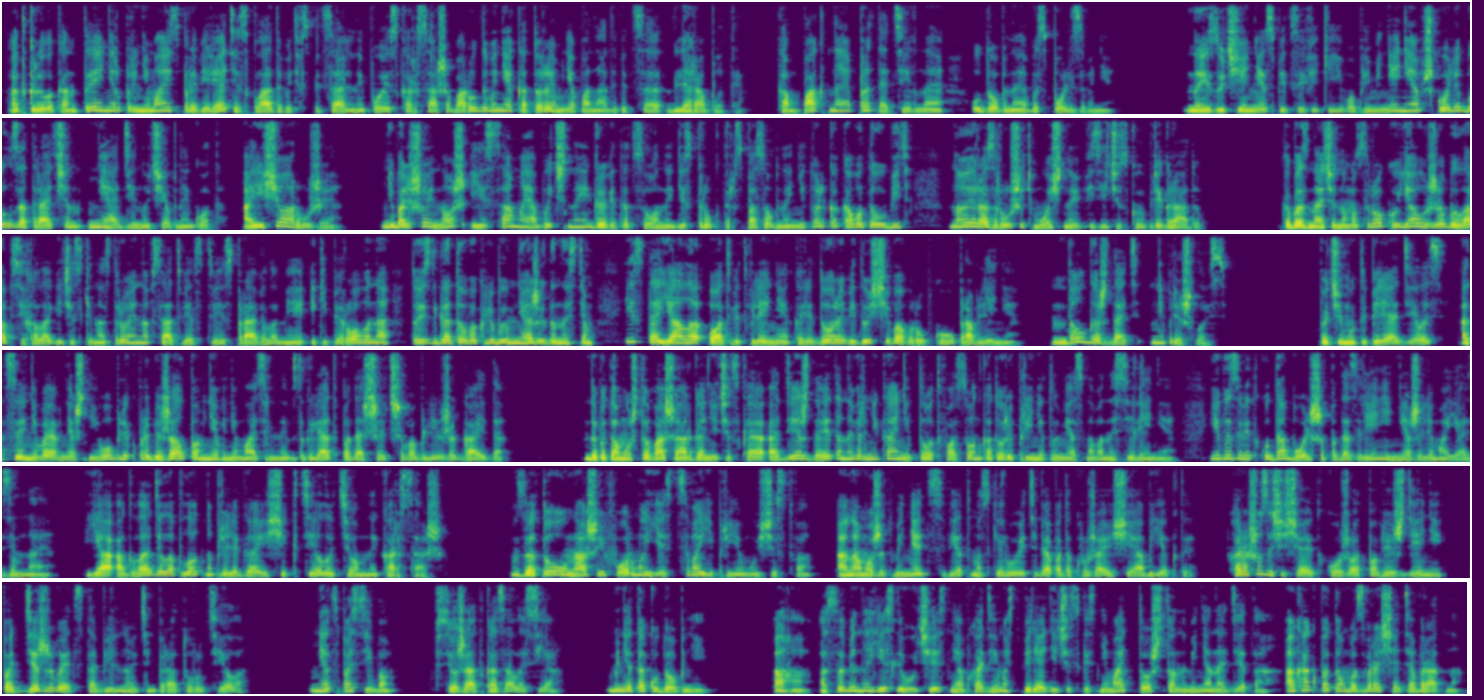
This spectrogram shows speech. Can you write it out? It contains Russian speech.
Открыла контейнер, принимаясь проверять и складывать в специальный пояс корсаж оборудование, которое мне понадобится для работы. Компактное, портативное, удобное в использовании. На изучение специфики его применения в школе был затрачен не один учебный год. А еще оружие. Небольшой нож и самый обычный гравитационный деструктор, способный не только кого-то убить, но и разрушить мощную физическую преграду. К обозначенному сроку я уже была психологически настроена в соответствии с правилами экипирована, то есть готова к любым неожиданностям, и стояла у ответвления коридора, ведущего в рубку управления. Долго ждать не пришлось. «Почему ты переоделась?» Оценивая внешний облик, пробежал по мне внимательный взгляд подошедшего ближе гайда. «Да потому что ваша органическая одежда – это наверняка не тот фасон, который принят у местного населения, и вызовет куда больше подозрений, нежели моя земная». Я огладила плотно прилегающий к телу темный корсаж. Зато у нашей формы есть свои преимущества. Она может менять цвет, маскируя тебя под окружающие объекты. Хорошо защищает кожу от повреждений, поддерживает стабильную температуру тела. Нет, спасибо. Все же отказалась я. Мне так удобней. Ага, особенно если учесть необходимость периодически снимать то, что на меня надето. А как потом возвращать обратно?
